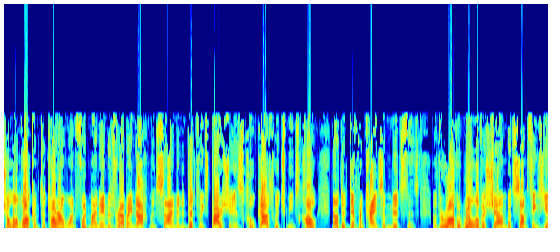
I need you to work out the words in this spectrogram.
Shalom, welcome to Torah on One Foot. My name is Rabbi Nachman Simon, and this week's parsha is Chukas, which means chok. Now, there are different kinds of mitzvahs. Uh, they're all the will of Hashem, but some things you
